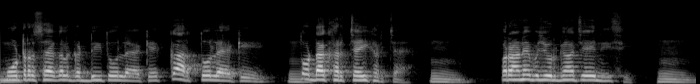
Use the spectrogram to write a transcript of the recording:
ਮੋਟਰਸਾਈਕਲ ਗੱਡੀ ਤੋਂ ਲੈ ਕੇ ਘਰ ਤੋਂ ਲੈ ਕੇ। ਤੁਹਾਡਾ ਖਰਚਾ ਹੀ ਖਰਚਾ ਹੈ। ਹੂੰ। ਪੁਰਾਣੇ ਬਜ਼ੁਰਗਾਂ 'ਚ ਇਹ ਨਹੀਂ ਸੀ। ਹੂੰ।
